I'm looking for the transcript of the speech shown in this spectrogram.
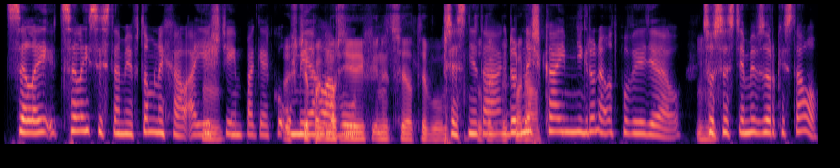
Celý, celý systém je v tom nechal a hmm. ještě jim pak jako pak hlavu. jejich iniciativu. Přesně tak. tak do dneška jim nikdo neodpověděl, hmm. co se s těmi vzorky stalo.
